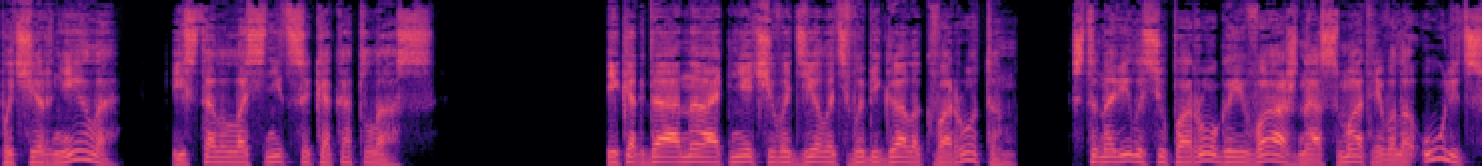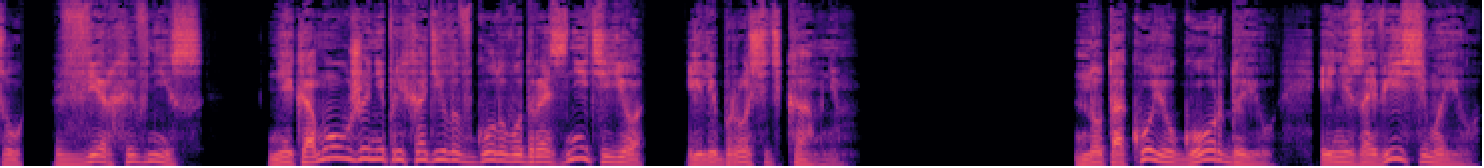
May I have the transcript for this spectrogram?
почернела и стала лосниться, как атлас. И когда она от нечего делать выбегала к воротам, становилась у порога и важно осматривала улицу вверх и вниз, никому уже не приходило в голову дразнить ее или бросить камнем. Но такую гордую и независимую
